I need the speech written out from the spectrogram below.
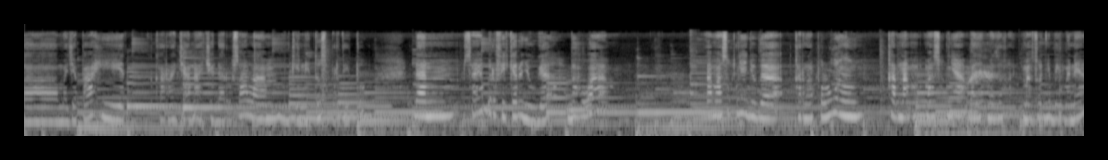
uh, Majapahit, Kerajaan Aceh Darussalam, mungkin itu seperti itu. Dan saya berpikir juga bahwa uh, masuknya juga karena peluang karena masuknya banyak masuk maksudnya bagaimana ya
